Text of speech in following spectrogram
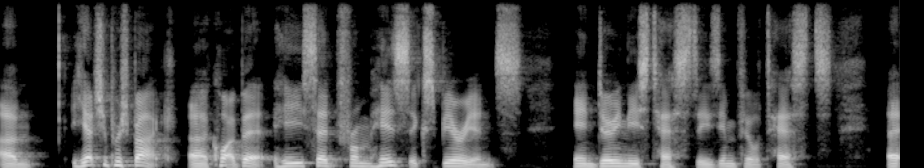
Um, he actually pushed back uh, quite a bit. He said, from his experience in doing these tests, these infill tests, uh,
